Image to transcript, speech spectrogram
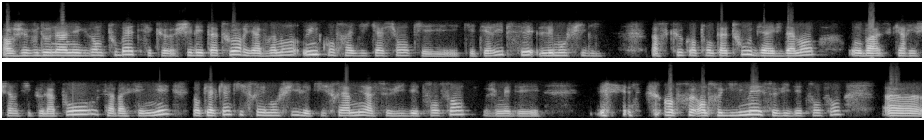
Alors je vais vous donner un exemple tout bête, c'est que chez les tatoueurs, il y a vraiment une contre-indication qui est, qui est terrible, c'est l'hémophilie. Parce que quand on tatoue, bien évidemment, on va scarifier un petit peu la peau, ça va saigner. Donc quelqu'un qui serait hémophile et qui serait amené à se vider de son sang, je mets des, entre, guillemets, se vider de son sang, euh,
